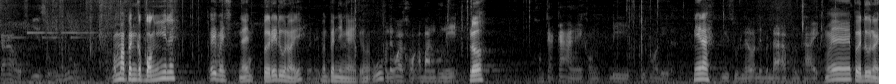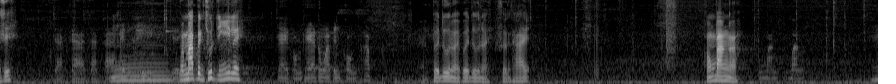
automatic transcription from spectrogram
เก้าอีซูเอ็นโน่เอามาเป็นกระป๋องอย่างนี้เลย เอ้ยไม่ไหนเปิดให้ดูหน่อยดิเปิดให้ดู มันเป็นยังไงเอออู้เขาเรียกว่าของอบังพวกนี้ เหรอของจากก้าไงของดียี่ห้อดีเลยนี่นะดีสุดแล้วในบรรดาเฟืองท้ายไม่เปิดดูหน่อยสิจากก้าจากก้าอืใครไม่เคยมเจอมันมาเป็นชุดอย่างนี้เลย ใช่ของแท้ต้องมาเป็นของครับเปิดดูหน่อยเปิดดูหน่อยเฟืองท้าย ของบังเหรอของบังของบังอื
